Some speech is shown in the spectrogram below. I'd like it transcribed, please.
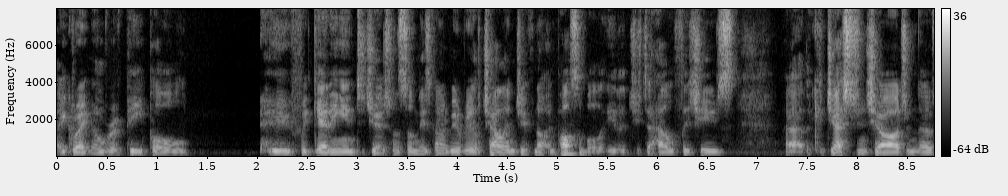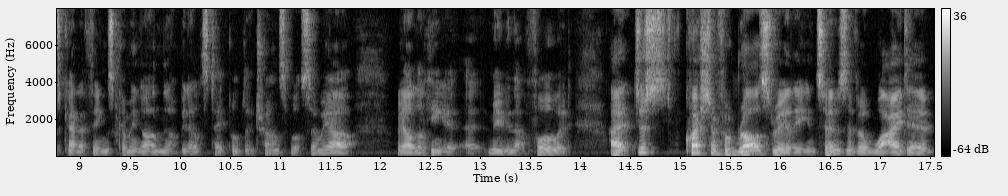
a great number of people who, for getting into church on Sunday, is going to be a real challenge, if not impossible, either due to health issues, uh, the congestion charge, and those kind of things coming on, not being able to take public transport. So we are we are looking at, at moving that forward. Uh, just question for Roz, really, in terms of a wider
